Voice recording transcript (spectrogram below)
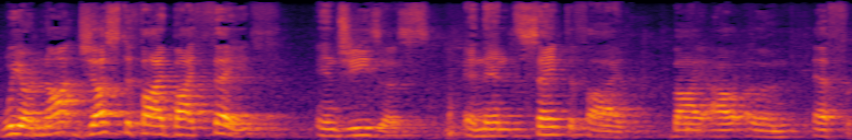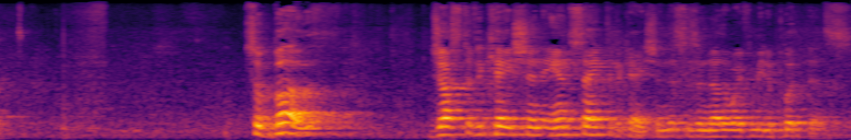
We are not justified by faith in Jesus and then sanctified by our own effort. So, both justification and sanctification, this is another way for me to put this.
